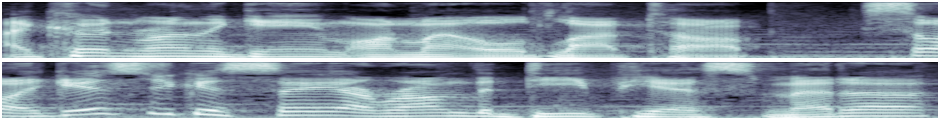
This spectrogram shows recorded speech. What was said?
I couldn't run the game on my old laptop. So I guess you could say around the DPS meta,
